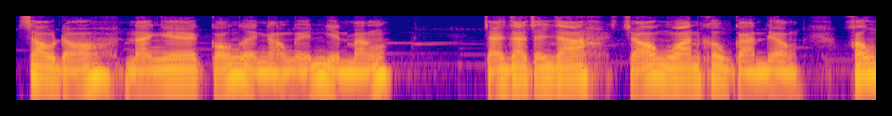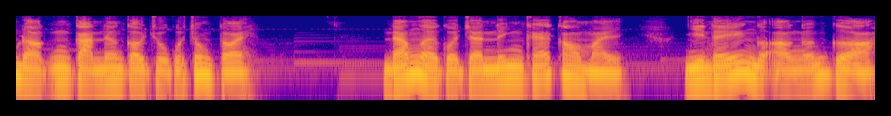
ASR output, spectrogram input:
Sau đó, lại nghe có người ngạo nghễ nhìn mắng. Tránh ra, tránh ra, chó ngoan không cản đường, không được cản đường cậu chủ của chúng tôi. Đám người của Trần Ninh khẽ cau mày, nhìn thấy ở ngưỡng cửa,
